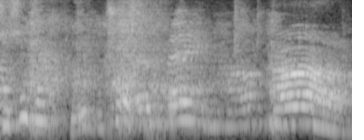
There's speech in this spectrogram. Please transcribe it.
十岁都可以，不错。啊。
